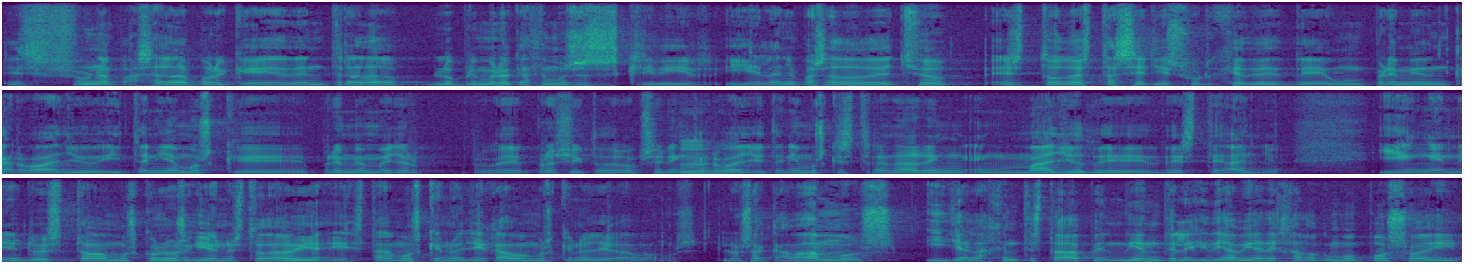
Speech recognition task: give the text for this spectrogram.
Es una pasada porque de entrada lo primero que hacemos es escribir y el año pasado de hecho es, toda esta serie surge de, un premio en Carballo y teníamos que, premio mayor proyecto de webserie en Carballo y teníamos que estrenar en, en mayo de, de este año y en enero estábamos con los guiones todavía y estábamos que no llegábamos, que no llegábamos. Los acabamos y ya la gente estaba pendiente, la idea había dejado como pozo ahí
